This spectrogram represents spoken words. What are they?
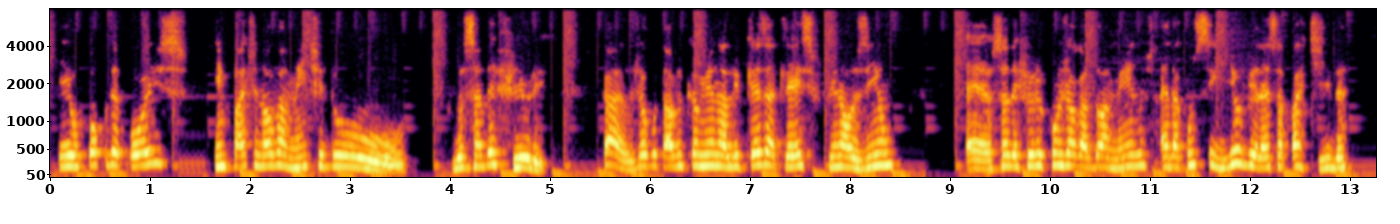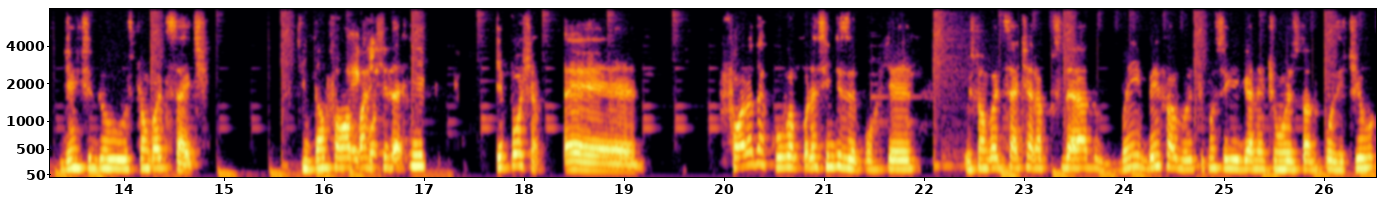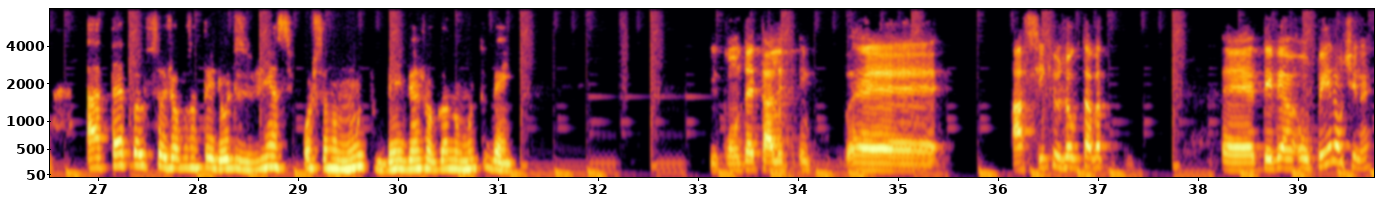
e um pouco depois, empate novamente do, do Thunder Fury. Cara, o jogo tava encaminhando ali 3 a 3 finalzinho. É, o Thunder Fury com um jogador a menos ainda conseguiu virar essa partida diante do Stronghold 7. Então foi uma é, partida. E, e, poxa, é, fora da curva, por assim dizer, porque o Stronghold 7 era considerado bem, bem favorito e conseguir garantir um resultado positivo, até pelos seus jogos anteriores, vinha se postando muito bem, vinha jogando muito bem. E com detalhe, é, assim que o jogo tava. É, teve um pênalti, né?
